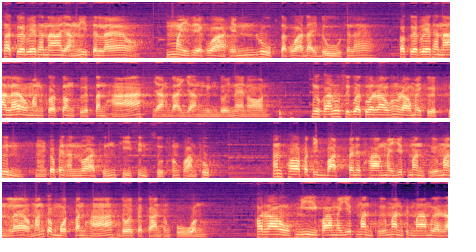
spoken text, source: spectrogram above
ถ้าเกิดเวทนาอย่างนี้เสร็จแล้ว ไม่เรียกว่าเห็นรูปสักว่าได้ดูเสียแล้วพอเกิดเวทนาแล้วมันก็ต้องเกิดตัณหาอย่างใดอย่างหนึ่งโดยแน่นอน มื่อความรู้สึกว่าตัวเราของเราไม่เกิดขึ้น ก็เป็นอันว่าถึงที่สิ้นสุดของความทุกข์นั่นพอปฏิบัติไปในทางไม่ยึดมั่นถือมั่นแล้ว มันก็หมดปัญหาโดยประการทั้งปวงเพราะเรามีความไม่ยึดมั่นถือมั่นขึ้นมาเมื่อไร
